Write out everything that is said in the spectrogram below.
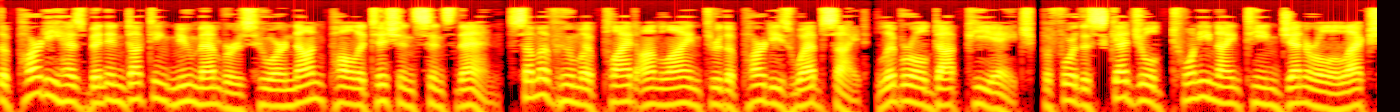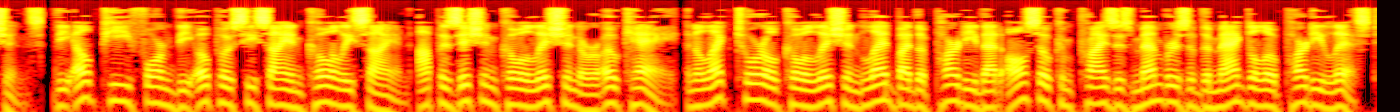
The party has been inducting new members who are non-politicians since then, some of whom applied online through the party's website, liberal.ph. Before the scheduled 2019 general elections, the LP formed the Oposisyon Koalisyon opposition coalition or OK, an electoral coalition led by the party that also comprises members of the Magdalo Party List,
